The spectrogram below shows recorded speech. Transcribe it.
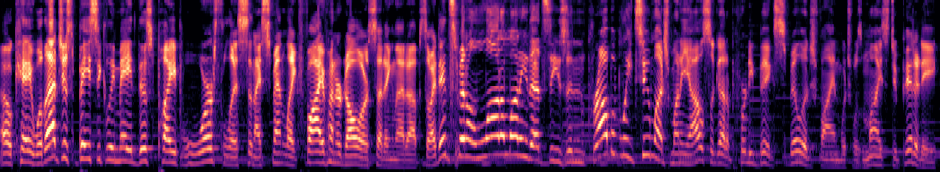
Okay, well that just basically made this pipe worthless, and I spent like $500 setting that up. So I did spend a lot of money that season, probably too much money. I also got a pretty big spillage fine, which was my stupidity.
